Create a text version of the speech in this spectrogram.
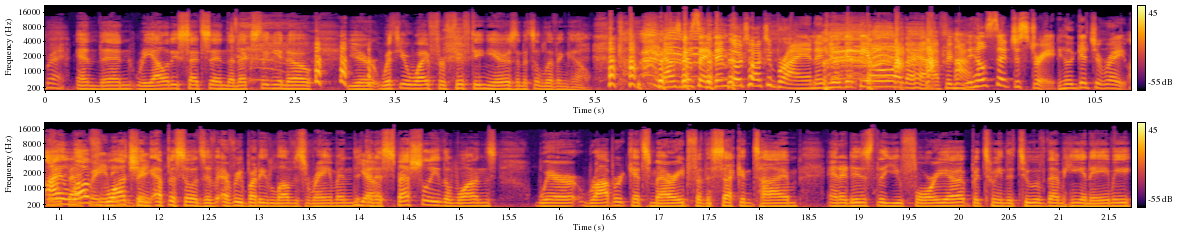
Right. And then reality sets in. The next thing you know, you're with your wife for 15 years and it's a living hell. I was going to say, then go talk to Brian and you'll get the whole other half and he'll set you straight. He'll get you right. right I love watching episodes of Everybody Loves Raymond yep. and especially the ones where Robert gets married for the second time, and it is the euphoria between the two of them, he and Amy.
